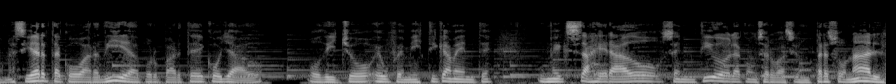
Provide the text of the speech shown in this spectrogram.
una cierta cobardía por parte de Collado, o dicho eufemísticamente, un exagerado sentido de la conservación personal.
